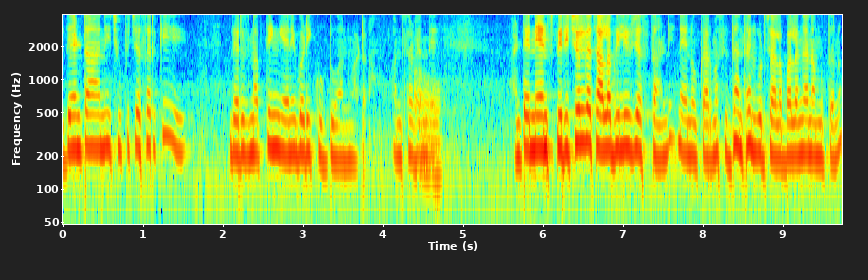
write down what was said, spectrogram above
ఇదేంటా అని చూపించేసరికి there is nothing anybody could do అనమాట వన్ సడన్ డే అంటే నేను స్పిరిచువల్గా చాలా బిలీవ్ చేస్తా అండి. నేను కర్మ సిద్ధాంతాన్ని కూడా చాలా బలంగా నమ్ముతాను.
